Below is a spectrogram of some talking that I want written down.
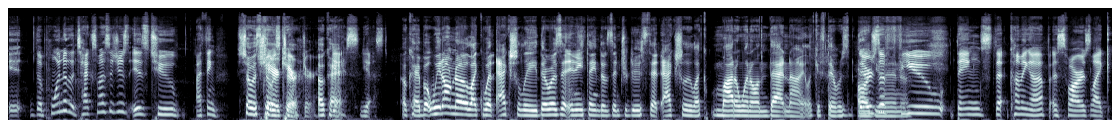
it, the point of the text messages is to I think Show his show his character. character. Okay. Yes. Yes. Okay, but we don't know like what actually there wasn't anything that was introduced that actually like might have went on that night. Like if there was There's a arguing or- few things that coming up as far as like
